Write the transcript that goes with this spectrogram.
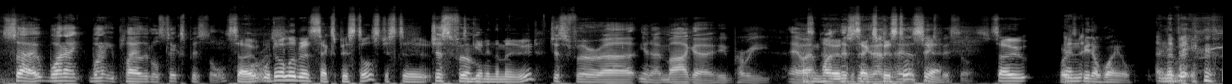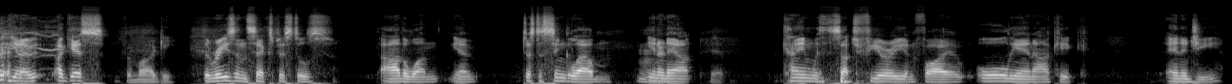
So why don't why don't you play a little Sex Pistols? so we'll us? do a little bit of Sex Pistols just to Just to for- get in the mood just for uh, you know Margot, who probably Hasn't one heard the listener Sex hasn't heard of Pistols, Sex yeah. Pistols. so Well, and, it's been a while. and anyway, the you know I guess for Maggie. the reason Sex Pistols are the one, you know, just a single album, in and out, Yeah. came with such fury and fire, all the anarchic energy.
